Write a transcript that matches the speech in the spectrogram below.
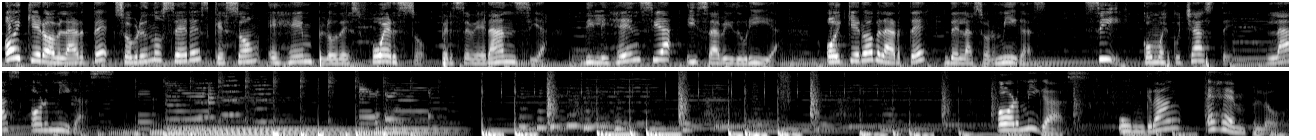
Hoy quiero hablarte sobre unos seres que son ejemplo de esfuerzo, perseverancia, diligencia y sabiduría. Hoy quiero hablarte de las hormigas. Sí, como escuchaste, las hormigas. Hormigas, un gran ejemplo.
